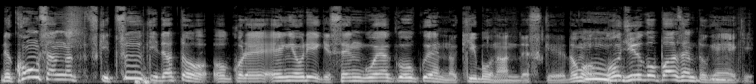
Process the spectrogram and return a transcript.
で、今3月月、通期だと、これ営業利益1500億円の規模なんですけれども、55%減益。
